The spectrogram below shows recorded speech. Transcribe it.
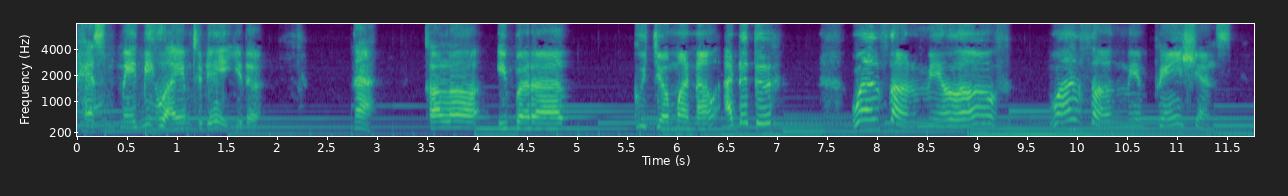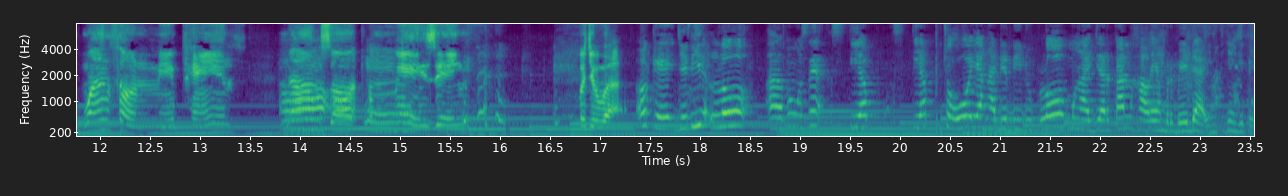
has made me who I am today gitu. Nah, kalau ibarat ku zaman now ada tuh one thought me love, one thought me patience, one thought me pain. Now I'm so Oh, oke. amazing. Mau coba? Oke, jadi lo apa maksudnya setiap setiap cowok yang hadir di hidup lo mengajarkan hal yang berbeda intinya gitu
